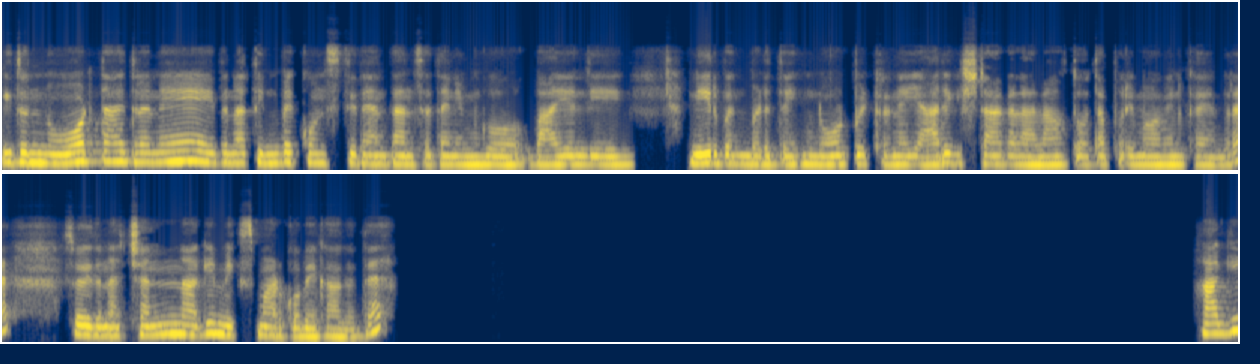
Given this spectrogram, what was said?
ಇದನ್ನ ನೋಡ್ತಾ ಇದ್ರೇನೆ ಇದನ್ನ ತಿನ್ಬೇಕು ಅನ್ಸ್ತಿದೆ ಅಂತ ಅನ್ಸುತ್ತೆ ನಿಮ್ಗೂ. ಬಾಯಲ್ಲಿ ನೀರ್ ಬಂದ್ಬಿಡುತ್ತೆ, ಹಿಂಗ್ ನೋಡ್ಬಿಟ್ರೇನೆ ಯಾರಿಗ್ ಇಷ್ಟ ಆಗಲ್ಲ ಅಲ್ಲ, ತೋತಾಪುರಿ ಮಾವಿನಕಾಯಿ ಅಂದ್ರೆ. ಸೊ ಇದನ್ನ ಚೆನ್ನಾಗಿ ಮಿಕ್ಸ್ ಮಾಡ್ಕೋಬೇಕಾಗತ್ತೆ. ಹಾಗೆ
